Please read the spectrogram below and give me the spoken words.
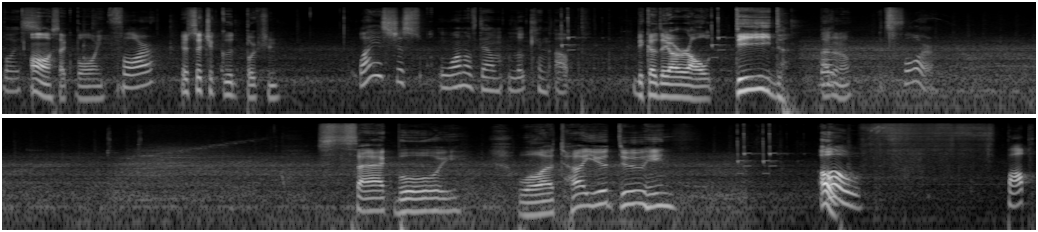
boys? Oh, Sackboy, Four. you're such a good person. Why is just one of them looking up? Because they are all deed. I don't know. It's four. Sack boy, what are you doing? Oh, Oh. Pop.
